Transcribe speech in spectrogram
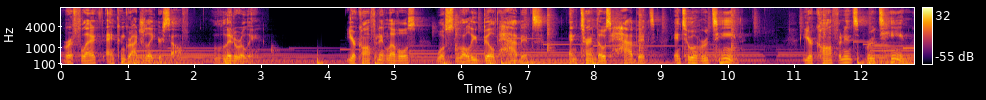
reflect and congratulate yourself. Literally. Your confident levels will slowly build habits and turn those habits into a routine your confidence routine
